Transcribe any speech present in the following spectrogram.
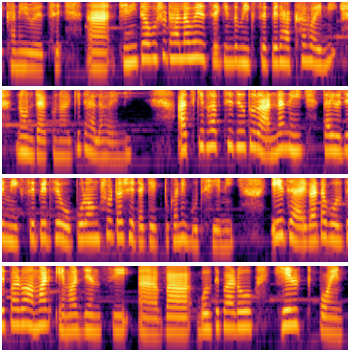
এখানেই রয়েছে। চিনিটা অবশ্য ঢালা হয়েছে, কিন্তু মিক্সেপে রাখা হয়নি, নুনটা এখনও আর কি ঢালা হয়নি। আজকে ভাবছি যেহেতু রান্না নেই, তাই ওই যে মিক্সেপের যে ওপর অংশটা, সেটাকে একটুখানি গুছিয়ে নিই। এই জায়গাটা বলতে পারো আমার এমার্জেন্সি বা বলতে পারো হেলথ পয়েন্ট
